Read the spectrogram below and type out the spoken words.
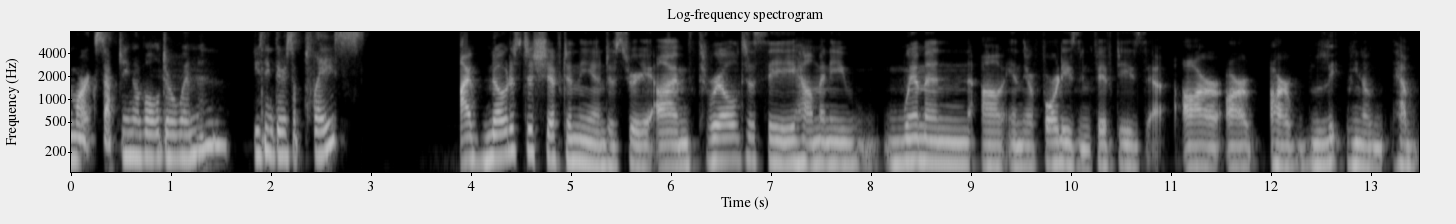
more accepting of older women? Do you think there's a place? I've noticed a shift in the industry. I'm thrilled to see how many women uh, in their 40s and 50s are are are you know have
